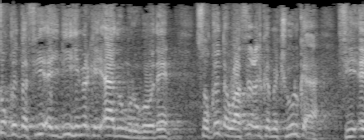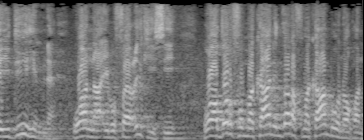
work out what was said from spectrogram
suqita fii aydiihim markay aad u murugoodeen. Suqita waa ficilka majhuulka ah fii aydiihimna waa naa'ibu faacilkiisii waa darfu makaanin daraf makaan buu noqon.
